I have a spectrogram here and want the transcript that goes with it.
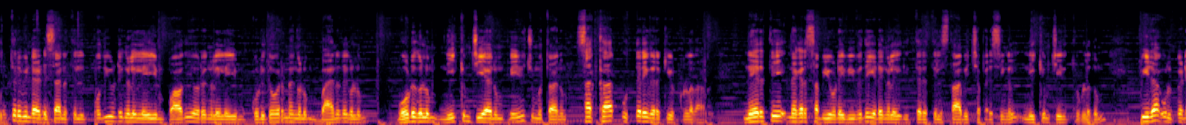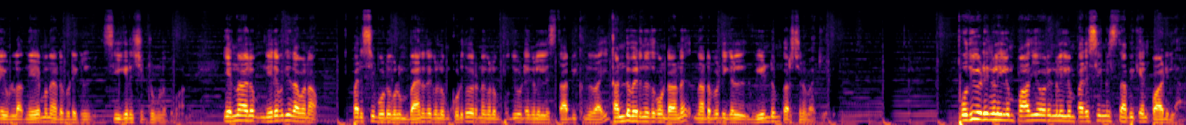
ഉത്തരവിന്റെ അടിസ്ഥാനത്തിൽ പൊതുയിടങ്ങളിലെയും പാതയോരങ്ങളിലെയും കുടിതോരണങ്ങളും ബാനറുകളും ബോർഡുകളും നീക്കം ചെയ്യാനും പിഴ ചുമത്താനും സർക്കാർ ഉത്തരവിറക്കിയിട്ടുള്ളതാണ്. നേരത്തെ നഗരസഭയുടെ വിവിധയിടങ്ങളിൽ ഇത്തരത്തിൽ സ്ഥാപിച്ച പരസ്യങ്ങൾ നീക്കം ചെയ്തിട്ടുള്ളതും പിഴ ഉൾപ്പെടെയുള്ള നിയമ നടപടികൾ സ്വീകരിച്ചിട്ടുള്ളതുമാണ്. എന്നാലും നിരവധി തവണ പരസ്യ ബോർഡുകളും ബാനറുകളും കൊടിതോരണങ്ങളും പൊതുയിടങ്ങളിൽ സ്ഥാപിക്കുന്നതായി കണ്ടുവരുന്നതുകൊണ്ടാണ് നടപടികൾ വീണ്ടും കർശനമാക്കിയത്. പൊതുയിടങ്ങളിലും പാതയോരങ്ങളിലും പരസ്യങ്ങൾ സ്ഥാപിക്കാൻ പാടില്ല.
